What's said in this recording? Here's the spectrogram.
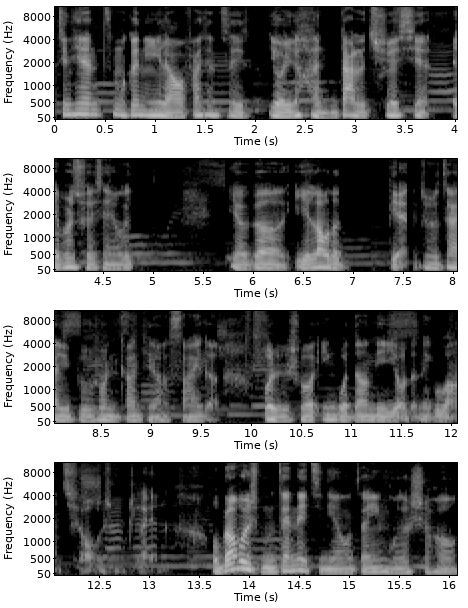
今天这么跟你一聊，我发现自己有一个很大的缺陷，也不是缺陷，有个有个遗漏的点，就是在于，比如说你刚刚提到 side，或者说英国当地有的那个网球什么之类的，我不知道为什么在那几年我在英国的时候，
